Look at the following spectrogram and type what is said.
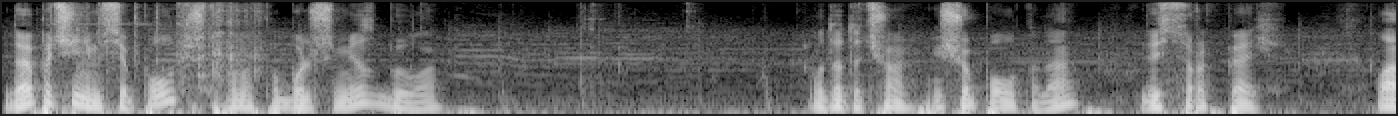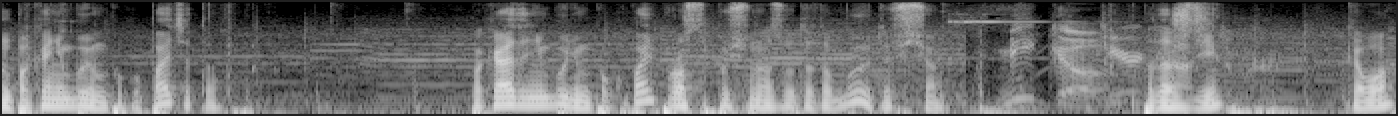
Давай починим все полки, чтобы у нас побольше мест было. Вот это что? Еще полка, да? 245. Ладно, пока не будем покупать это. Пока это не будем покупать, просто пусть у нас вот это будет и все. Подожди. Кого?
